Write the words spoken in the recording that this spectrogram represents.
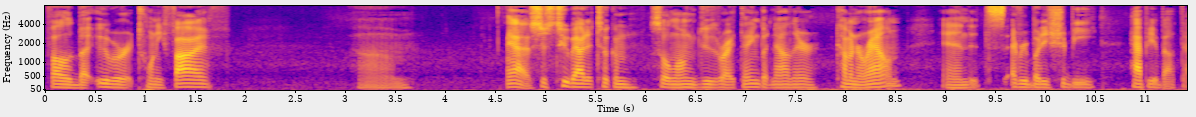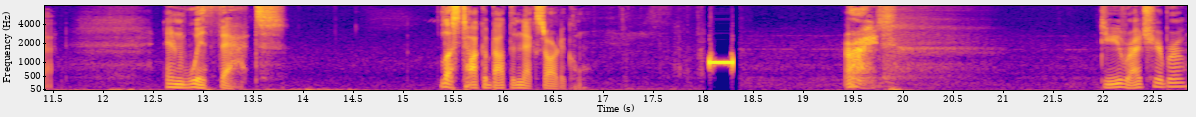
followed by Uber at 25. Um, yeah, it's just too bad it took them so long to do the right thing, but now they're coming around, and it's everybody should be happy about that. And with that, let's talk about the next article. All right. Do you rideshare, bro?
